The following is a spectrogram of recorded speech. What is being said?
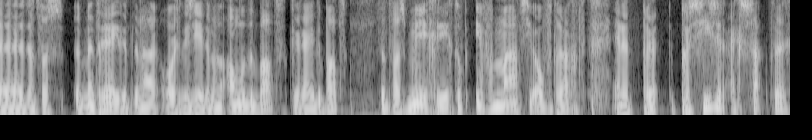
Uh, dat was met reden. Daarna organiseerden we een ander debat, het Carré-debat. Dat was meer gericht op informatieoverdracht... en het pre preciezer, exacter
